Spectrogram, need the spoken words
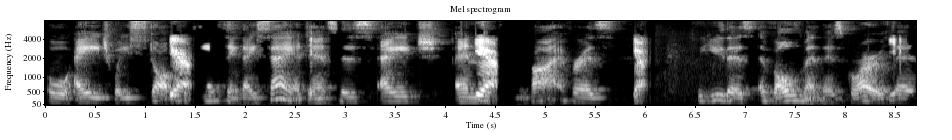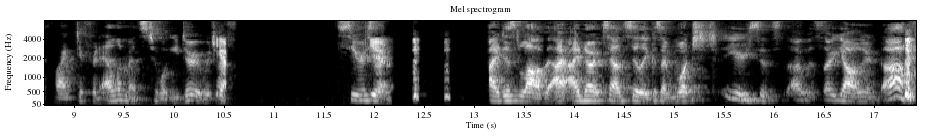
or age where you stop Yeah. dancing. They say a dancer's age ends Yeah. five, whereas Yeah. for you, there's evolvement, there's growth, Yeah. there's like different elements to what you do. Which Yeah. I, seriously, I just love it. I, I know it sounds silly because I've watched you since I was so young, and oh,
